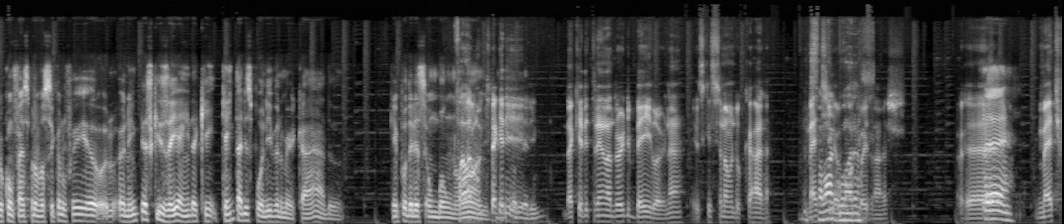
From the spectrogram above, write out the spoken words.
Eu confesso pra você que eu não fui. Eu, eu nem pesquisei ainda quem, quem tá disponível no mercado. Quem poderia ser um bom nome. Fala muito daquele- poderia- Daquele treinador de Baylor, né? Eu esqueci o nome do cara. Matt falar alguma agora. coisa, acho. É, É, Matt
